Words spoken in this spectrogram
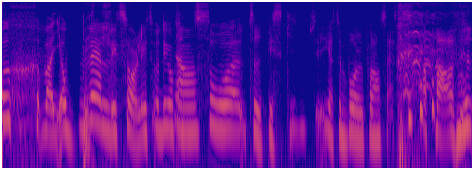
Usch vad jobbigt. Väldigt sorgligt och det är också Ja. så typiskt Göteborg på något sätt. Att bara, vi,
